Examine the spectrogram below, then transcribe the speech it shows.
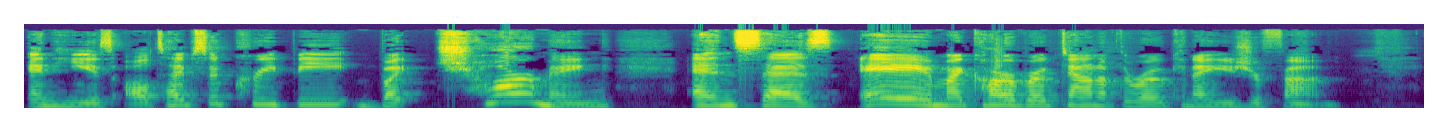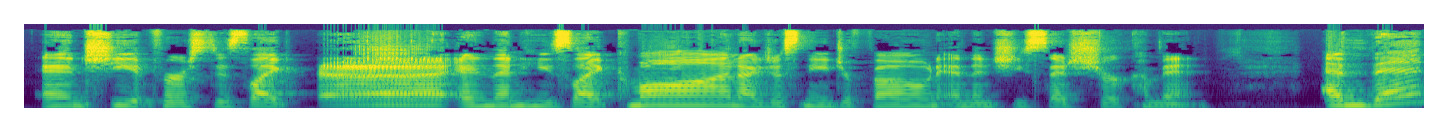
and he is all types of creepy but charming, and says, "Hey, my car broke down up the road. Can I use your phone?" And she at first is like, and then he's like, come on, I just need your phone. And then she says, sure, come in. And then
